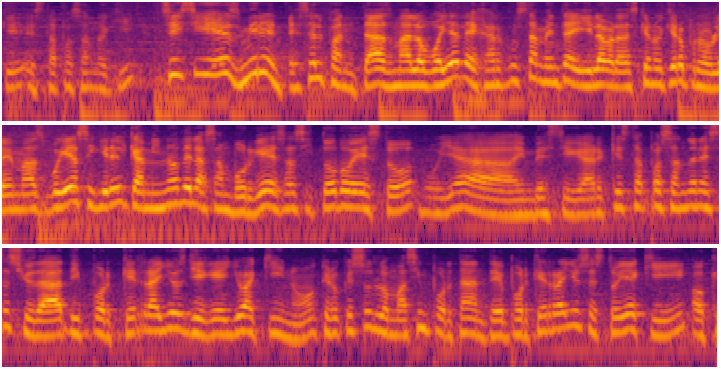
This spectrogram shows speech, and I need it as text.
qué está pasando aquí. Sí, sí es, miren. Es el fantasma. Lo voy a dejar justamente ahí. La verdad es que no quiero problemas. Voy a seguir el camino de las hamburguesas y todo esto, voy a investigar qué está pasando en esta ciudad y por qué rayos llegué yo aquí, ¿no? Creo que eso es lo más importante. ¿Por qué rayos estoy aquí? Ok,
